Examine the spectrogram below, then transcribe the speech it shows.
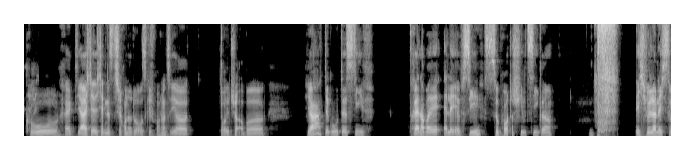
Korrekt. Ja, ich, ich hätte jetzt Geronimo ausgesprochen als eher Deutscher, aber ja, der gute Steve. Trainer bei LAFC, Supporter Shield Sieger. Ich will da nicht so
